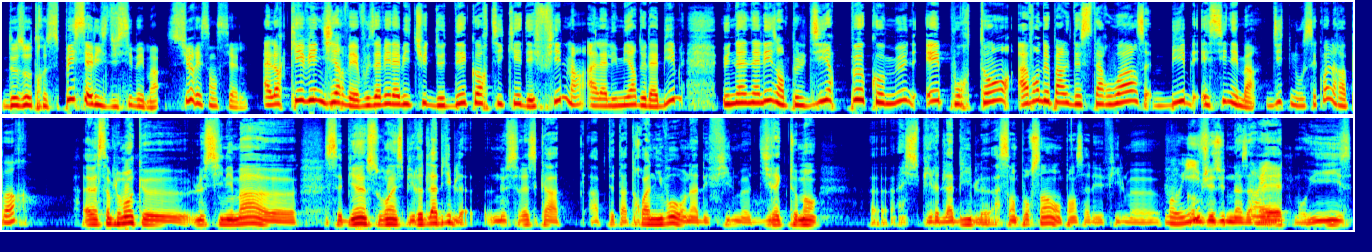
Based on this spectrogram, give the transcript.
deux autres spécialistes du cinéma sur Essentiel. Alors Kevin Gervais, vous avez l'habitude de décortiquer des films hein, à la lumière de la Bible, une analyse on peut le dire peu commune et pourtant, avant de parler de Star Wars, Bible et cinéma, dites-nous, c'est quoi le rapport? Eh ben, simplement que le cinéma, euh, c'est bien souvent inspiré de la Bible, ne serait-ce qu'à peut-être à trois niveaux. On a des films directement euh, inspirés de la Bible à 100%. On pense à des films euh, comme Jésus de Nazareth, Moïse.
